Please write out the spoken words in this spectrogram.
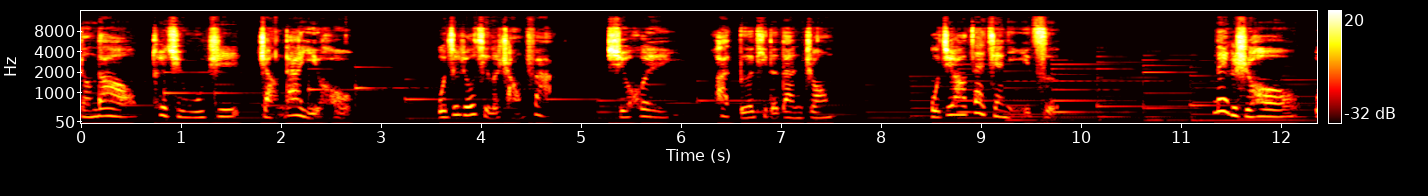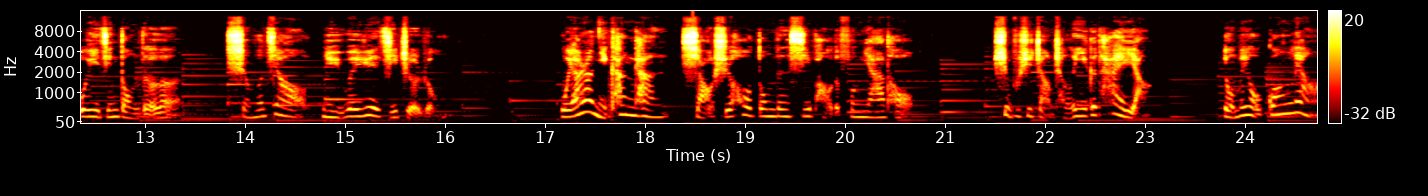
等到褪去无知，长大以后，我就留起了长发，学会化得体的淡妆。我就要再见你一次。那个时候，我已经懂得了什么叫女为悦己者容。我要让你看看小时候东奔西跑的疯丫头，是不是长成了一个太阳，有没有光亮。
